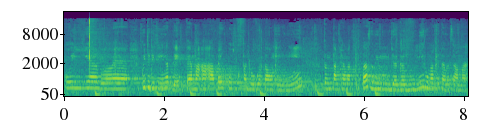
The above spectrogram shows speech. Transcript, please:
Oh iya boleh. Gue jadi keinget deh tema AAP Kuskupan Bogor tahun ini tentang hemat kertas demi menjaga bumi rumah kita bersama.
